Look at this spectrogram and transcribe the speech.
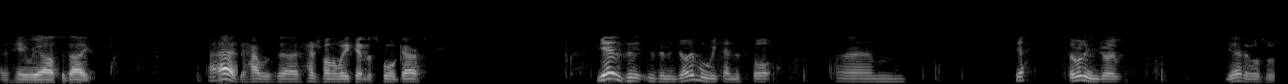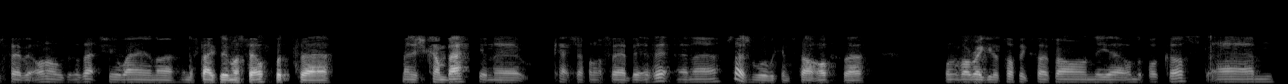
And here we are today. Uh, how was uh, how did you find the weekend of sport, Gareth? Yeah, it was, a, it was an enjoyable weekend of sport. Um, yeah, thoroughly enjoyable. Yeah, there was, was a fair bit on. I was, I was actually away on a, on a stag do myself, but uh, managed to come back and uh, catch up on a fair bit of it. And uh, so that's where we can start off. Uh, one of our regular topics so far on the uh, on the podcast. Um,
